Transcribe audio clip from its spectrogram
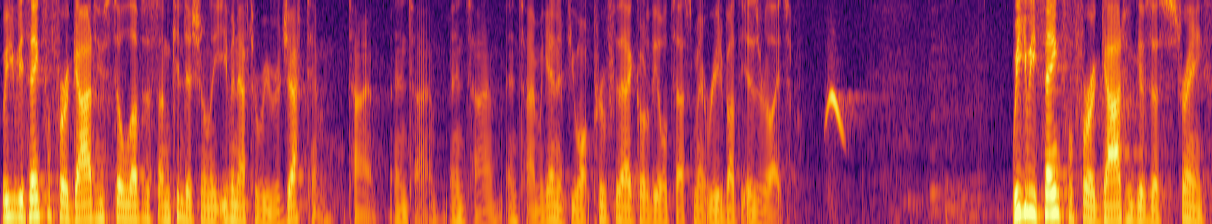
We can be thankful for a God who still loves us unconditionally even after we reject him time and time and time and time again. If you want proof of that, go to the Old Testament, read about the Israelites. We can be thankful for a God who gives us strength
